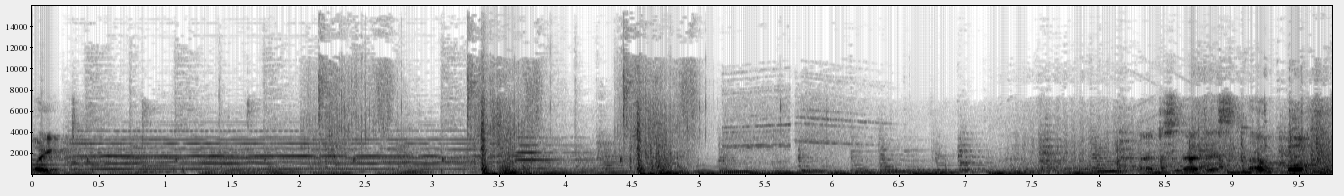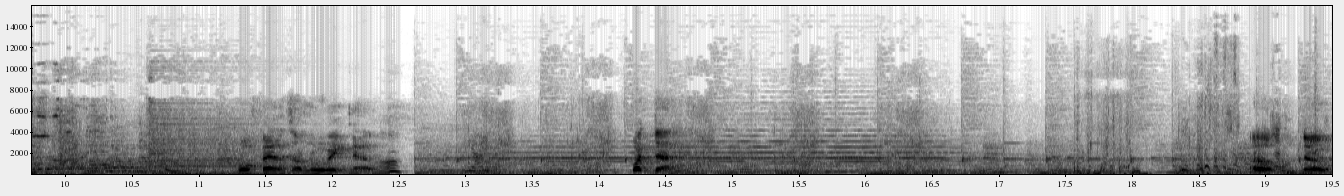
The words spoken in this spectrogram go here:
Wait. Noticed now uh, both both fans are moving now. Huh? What the? Oh no!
